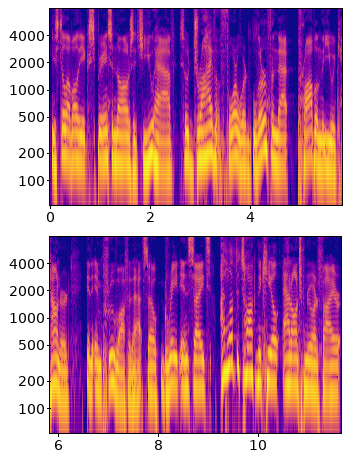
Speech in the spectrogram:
You still have all the experience and knowledge that you have. So drive forward, learn from that problem that you encountered and improve off of that. So great insights. I love to talk, Nickhil, at Entrepreneur on Fire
